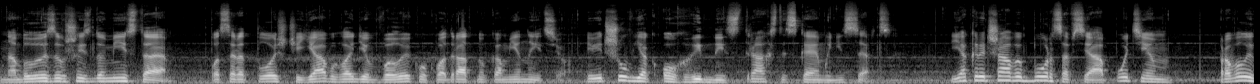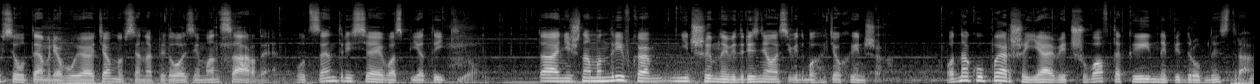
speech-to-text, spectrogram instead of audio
Наблизившись до міста, посеред площі я вгледів велику квадратну кам'яницю і відчув, як огидний страх стискає мені серце. Я кричав і борсався, а потім провалився у темряву і отямився на підлозі мансарди у центрі сяєва з п'яти кіл. Та нічна мандрівка нічим не відрізнялася від багатьох інших. Однак уперше я відчував такий непідробний страх,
